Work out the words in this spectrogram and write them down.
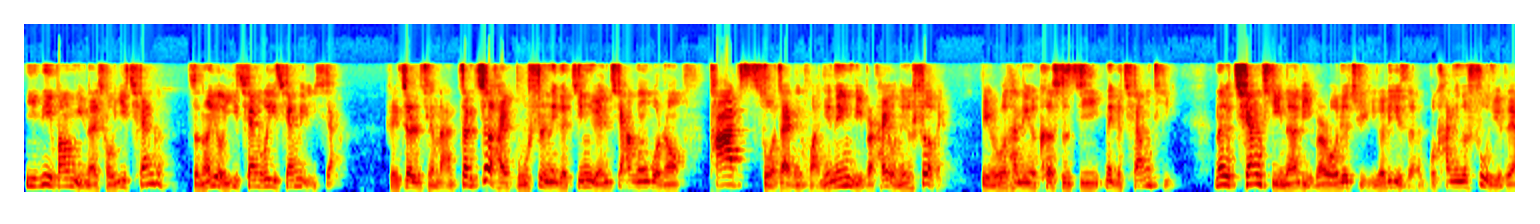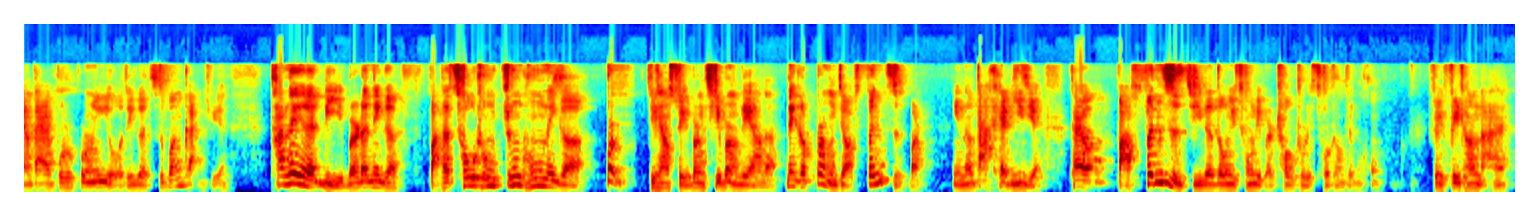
一立方米呢，有一千个，只能有一千个一千个以下，所以这是挺难。但这还不是那个晶圆加工过程中它所在那个环境，那里边还有那个设备，比如它那个刻蚀机那个腔体，那个腔体呢里边我就举一个例子，不看那个数据，这样大家不不容易有这个直观感觉。它那个里边的那个把它抽成真空那个泵，就像水泵、气泵这样的那个泵叫分子泵。你能大概理解，它要把分子级的东西从里边抽出来，抽成真空，所以非常难。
